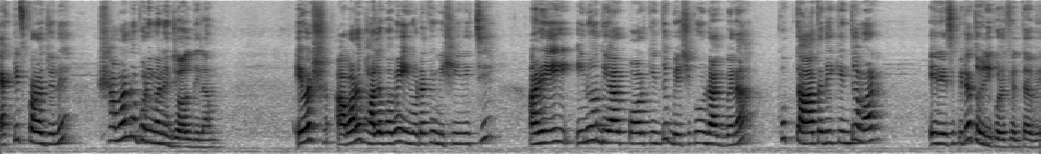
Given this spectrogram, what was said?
অ্যাক্টিভ করার জন্যে সামান্য পরিমাণে জল দিলাম। এবার আবারও ভালোভাবে ইনোটাকে মিশিয়ে নিচ্ছি আর এই ইনো দেওয়ার পর কিন্তু বেশিক্ষণ রাখবে না। খুব তাড়াতাড়ি কিন্তু আমার এই রেসিপিটা তৈরি করে ফেলতে হবে।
